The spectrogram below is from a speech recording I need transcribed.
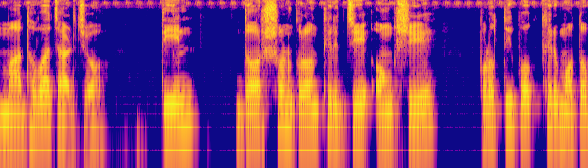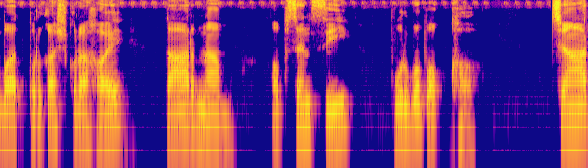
মাধবাচার্য। তিন, দর্শন গ্রন্থের যে অংশে প্রতিপক্ষের মতবাদ প্রকাশ করা হয়, তার নাম অপশন সি, পূর্বপক্ষ। চার,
